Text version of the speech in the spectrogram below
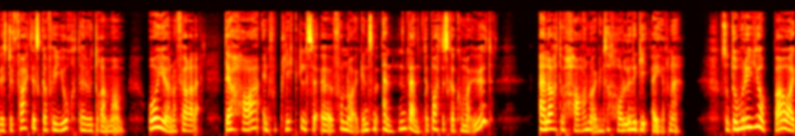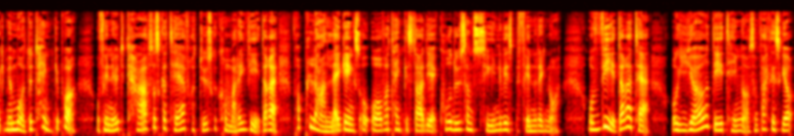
hvis du faktisk skal få gjort det du drømmer om, og gjennomføre det, det er å ha en forpliktelse overfor noen som enten venter på at det skal komme ut, eller at du har noen som holder deg i ørene. Så da må du jobbe òg med måten du tenker på, og finne ut hva som skal til for at du skal komme deg videre fra planleggings- og overtenkestadiet, hvor du sannsynligvis befinner deg nå, og videre til å gjør de tingene som faktisk gjør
